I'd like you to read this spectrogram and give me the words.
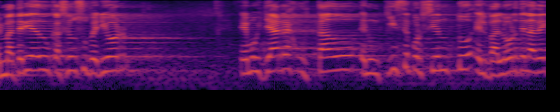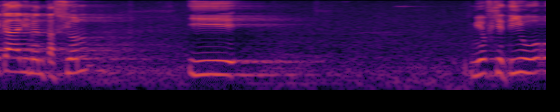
En materia de educación superior, hemos ya reajustado en un 15% el valor de la beca de alimentación y mi objetivo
